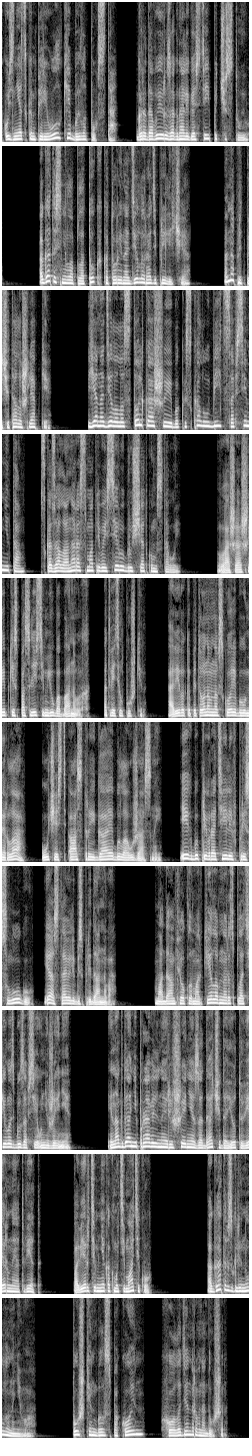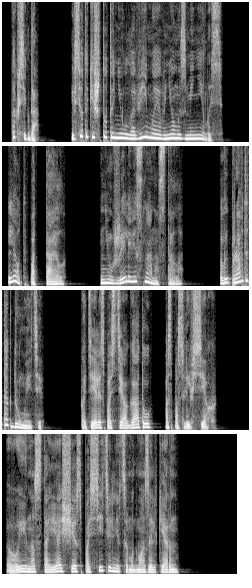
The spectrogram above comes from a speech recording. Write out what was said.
В Кузнецком переулке было пусто. Городовые разогнали гостей подчистую. Агата сняла платок, который надела ради приличия. Она предпочитала шляпки. «Я наделала столько ошибок, искала убийц совсем не там», сказала она, рассматривая серую брусчатку мостовой. «Ваши ошибки спасли семью Бабановых», — ответил Пушкин. «А Вива Капитоновна вскоре бы умерла. Участь Астры и Гая была ужасной. Их бы превратили в прислугу и оставили без приданного. Мадам Фёкла Маркеловна расплатилась бы за все унижения. Иногда неправильное решение задачи дает верный ответ. Поверьте мне как математику». Агата взглянула на него. Пушкин был спокоен, холоден, равнодушен. Как всегда. И все-таки что-то неуловимое в нем изменилось. Лед подтаял. Неужели весна настала? Вы правда так думаете? Хотели спасти Агату, а спасли всех. Вы настоящая спасительница, мадемуазель Керн.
